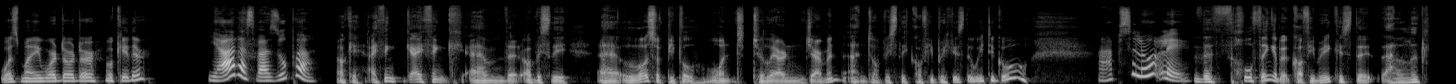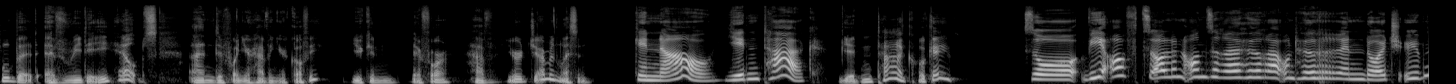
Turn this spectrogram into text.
Was my word order okay there? Ja, das war super. Okay, I think I think um, that obviously uh, lots of people want to learn German, and obviously Coffee Break is the way to go. Absolutely. The th- whole thing about Coffee Break is that a little bit every day helps, and if when you're having your coffee, you can therefore have your German lesson Genau, jeden Tag. jeden Tag. Okay, So, wie oft sollen unsere Hörer und Hörerinnen Deutsch üben?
